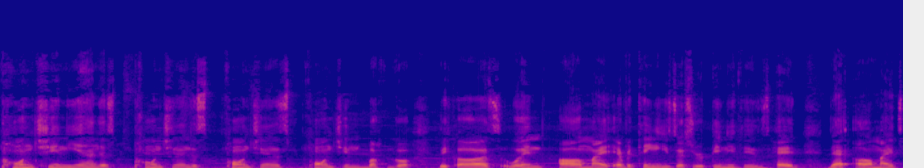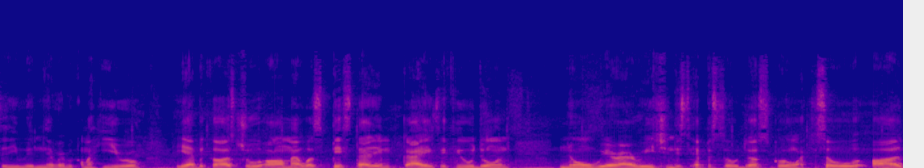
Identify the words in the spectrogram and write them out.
punching, yeah, and just punching and just punching and just punching Bakugo because when All my everything is just repeating in his head that All Might said will never become a hero. Yeah, because True All Might was pissed at him. Guys, if you don't know where I reach in this episode, just go and watch it. So, uh,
